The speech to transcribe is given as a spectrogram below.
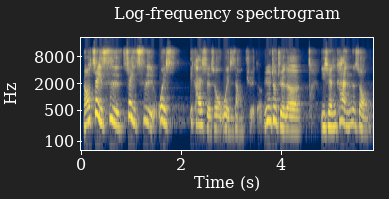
然后这一次，这一次我也是一开始的时候，我也是这样觉得，因为就觉得以前看那种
